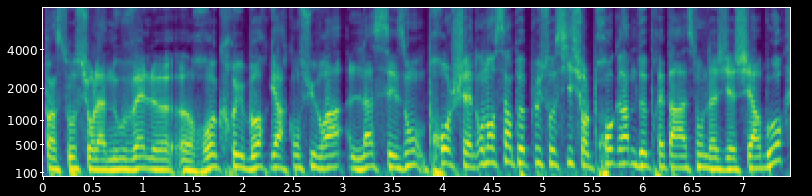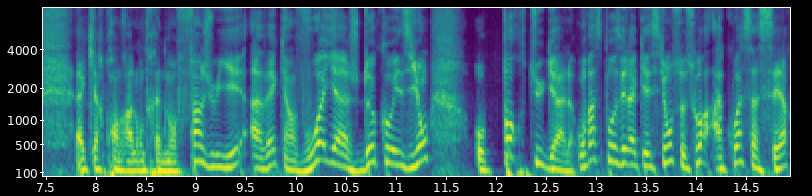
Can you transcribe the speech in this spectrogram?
Pinceau sur la nouvelle euh, recrue Beauregard qu'on suivra la saison prochaine. On en sait un peu plus aussi sur le programme de préparation de la JS Cherbourg, euh, qui reprendra l'entraînement fin juillet avec un voyage de cohésion au Portugal. On va se poser la question ce soir à quoi ça sert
